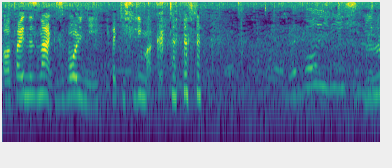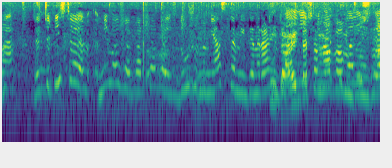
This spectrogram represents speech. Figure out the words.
O, fajny znak, zwolnij i taki ślimak. Wolni ślimak. Rzeczywiście, mimo że Warszawa jest dużym miastem i generalnie Tutaj? betonową dżunglą,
